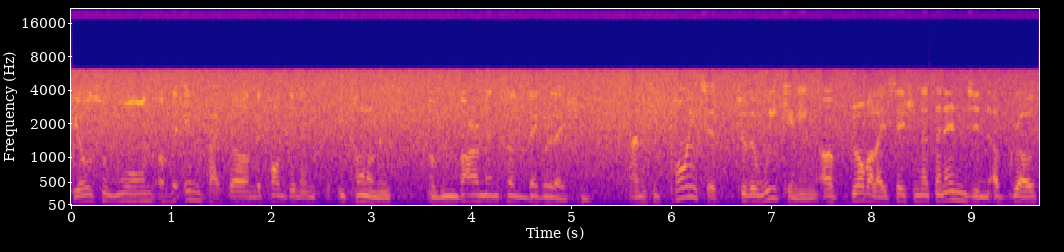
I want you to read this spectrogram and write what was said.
He also warned of the impact on the continent's economies of environmental degradation. And he pointed to the weakening of globalization as an engine of growth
